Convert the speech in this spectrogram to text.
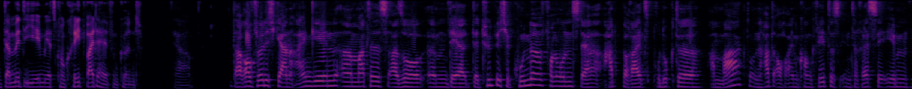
damit ihr ihm jetzt konkret weiterhelfen könnt? Ja, Darauf würde ich gerne eingehen, äh, Mathis. Also ähm, der, der typische Kunde von uns, der hat bereits Produkte am Markt und hat auch ein konkretes Interesse eben,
